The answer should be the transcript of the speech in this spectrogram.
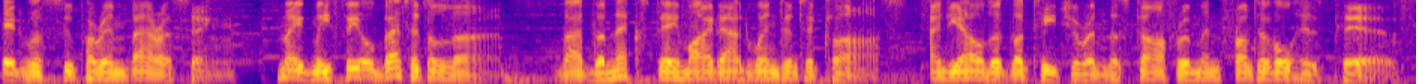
It was super embarrassing. Made me feel better to learn that the next day my dad went into class and yelled at the teacher in the staff room in front of all his peers.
